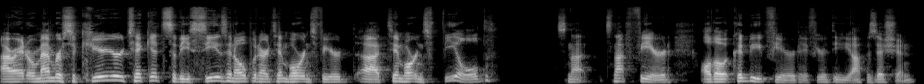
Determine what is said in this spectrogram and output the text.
All right. Remember, secure your tickets to the season opener Tim Hortons feared uh, Tim Hortons Field. It's not it's not feared, although it could be feared if you're the opposition.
